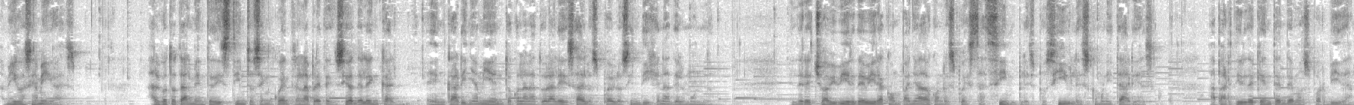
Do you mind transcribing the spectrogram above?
Amigos y amigas, algo totalmente distinto se encuentra en la pretensión del encariñamiento con la naturaleza de los pueblos indígenas del mundo. El derecho a vivir debe ir acompañado con respuestas simples, posibles, comunitarias, a partir de qué entendemos por vida.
